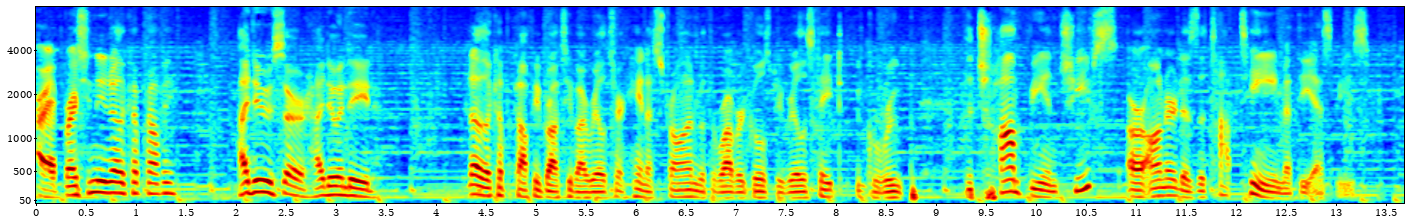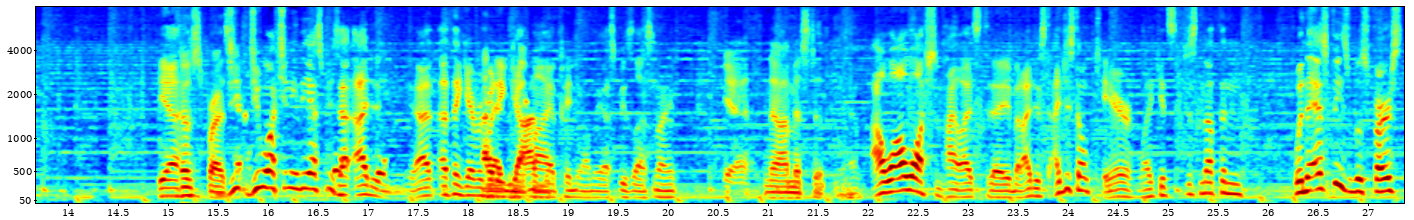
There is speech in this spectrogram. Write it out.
All right, Bryce, you need another cup of coffee? I do, sir. I do indeed. Another cup of coffee brought to you by Realtor Hannah Strawn with the Robert Goolsby Real Estate Group. The Champion Chiefs are honored as the top team at the ESPYs. Yeah. No surprise. Did you, did you watch any of the ESPYs? I, I didn't. I, I think everybody I got not. my opinion on the ESPYs last night. Yeah. No, I missed it. I'll, I'll watch some highlights today, but I just I just don't care. Like it's just nothing. When the ESPYs was first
